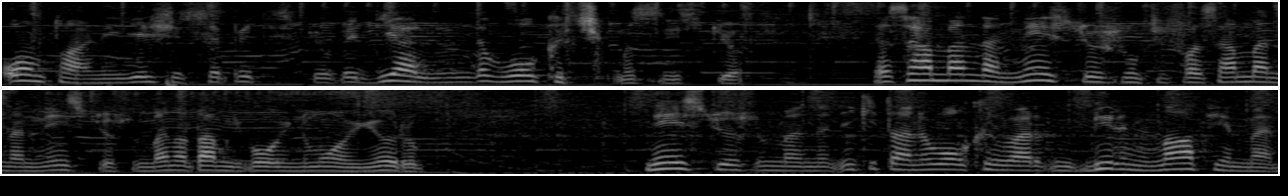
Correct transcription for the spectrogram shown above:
10 tane yeşil sepet istiyor ve diğerlerinde Walker çıkmasını istiyor. Ya sen benden ne istiyorsun FIFA? Sen benden ne istiyorsun? Ben adam gibi oyunumu oynuyorum. Ne istiyorsun benden? İki tane Walker verdin. Birini ne yapayım ben?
